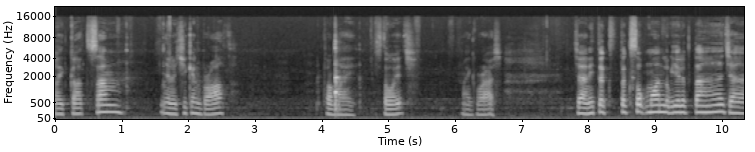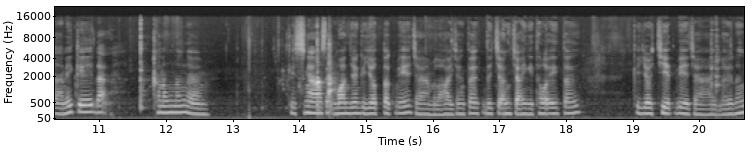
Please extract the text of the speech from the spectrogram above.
I got some, you know, chicken broth for my storage my garage ចានេះទឹកទឹកស៊ុបមន់លោកយាយលោកតា ចានេះគេដាក់ក្នុងហ្នឹងគេស្ងោរសាច់មន់យើងគេយកទឹកវា ចាម្ល៉េះអញ្ចឹងទៅដូចឆ្អឹងចៃគេធ្វើអីទៅគេយកជាតិវាចាឥឡូវហ្នឹង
